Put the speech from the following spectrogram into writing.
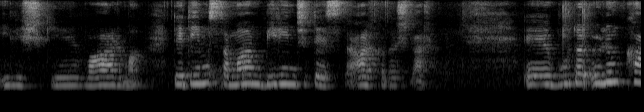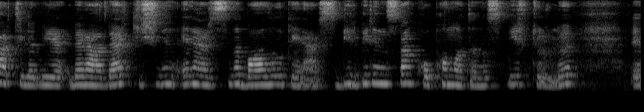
ilişki var mı? Dediğimiz zaman birinci deste arkadaşlar. E, burada ölüm kartıyla bir, beraber kişinin enerjisinde bağlılık enerjisi. Birbirinizden kopamadığınız bir türlü e,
